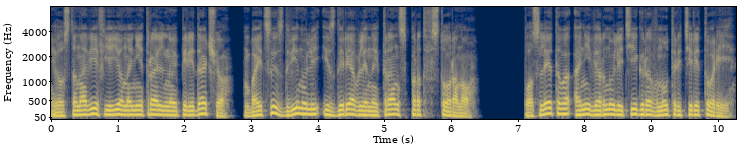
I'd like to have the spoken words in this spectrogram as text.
и установив ее на нейтральную передачу, бойцы сдвинули издырявленный транспорт в сторону. После этого они вернули «Тигра» внутрь территории.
